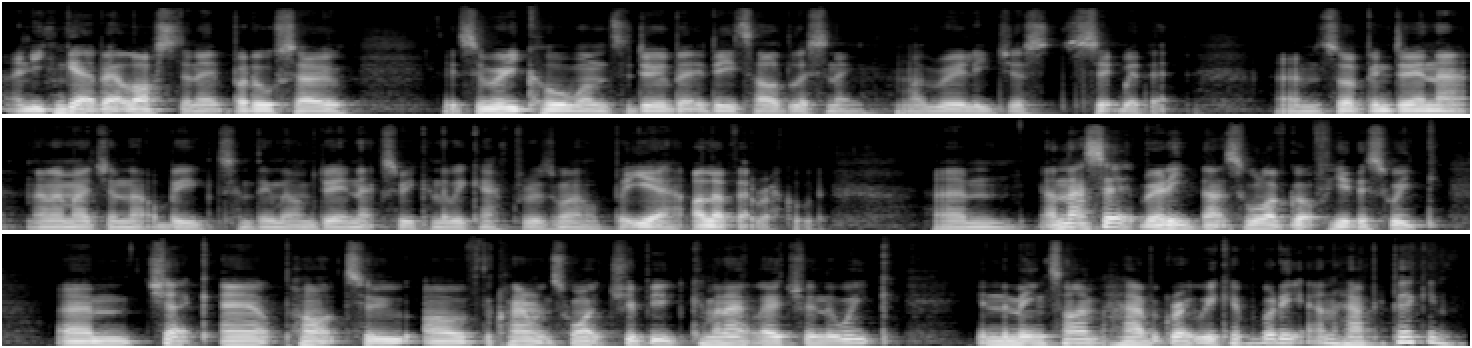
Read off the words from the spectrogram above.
and you can get a bit lost in it, but also it's a really cool one to do a bit of detailed listening. I really just sit with it. Um, so I've been doing that, and I imagine that'll be something that I'm doing next week and the week after as well. But yeah, I love that record. Um, and that's it, really. That's all I've got for you this week. Um, check out part two of the Clarence White tribute coming out later in the week. In the meantime, have a great week, everybody, and happy picking.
